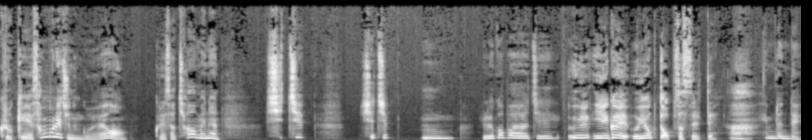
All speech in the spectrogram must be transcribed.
그렇게 선물해 주는 거예요. 그래서 처음에는 시집, 시집, 음, 읽어봐야지. 의, 읽을 의욕도 없었을 때. 아, 힘든데,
